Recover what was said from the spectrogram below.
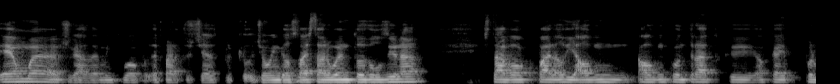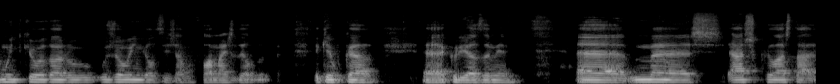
é uma jogada muito boa da parte dos Jazz, porque o Joe Ingles vai estar o ano todo lesionado estava a ocupar ali algum, algum contrato que, ok, por muito que eu adoro o, o Joe Ingles, e já vou falar mais dele daqui a bocado, uh, curiosamente, uh, mas acho que lá está,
